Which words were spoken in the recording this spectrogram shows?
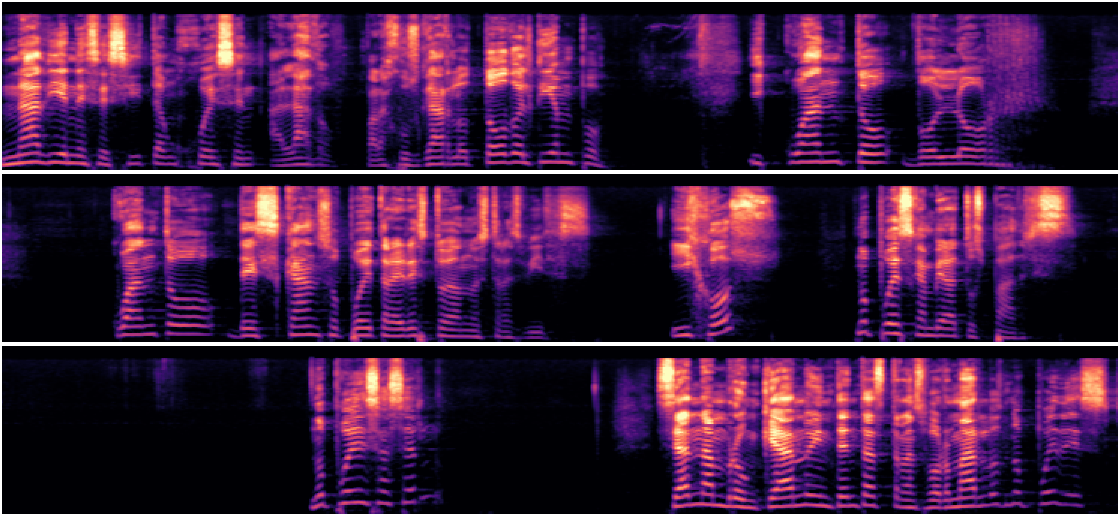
Nadie necesita un juez en, al para juzgarlo todo el tiempo. Y cuánto dolor, cuánto descanso puede traer esto a nuestras vidas. Hijos, no puedes cambiar a tus padres. No puedes hacerlo. Se andan bronqueando, intentas transformarlos, no puedes.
